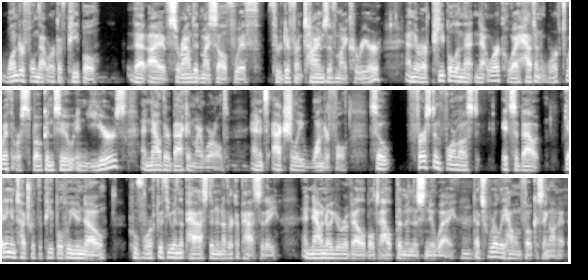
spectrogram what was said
wonderful network of people that I have surrounded myself with through different times of my career. And there are people in that network who I haven't worked with or spoken to in years, and now they're back in my world. And it's actually wonderful. So, first and foremost, it's about getting in touch with the people who you know, who've worked with you in the past in another capacity, and now know you're available to help them in this new way. Mm. That's really how I'm focusing on it.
